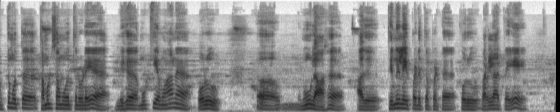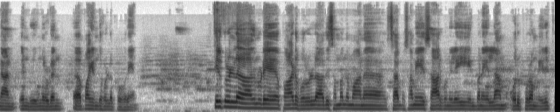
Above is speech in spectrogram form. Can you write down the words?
ஒட்டுமொத்த தமிழ் சமூகத்தினுடைய மிக முக்கியமான ஒரு நூலாக அது திருநிலைப்படுத்தப்பட்ட ஒரு வரலாற்றையே நான் என்று உங்களுடன் பகிர்ந்து கொள்ளப் போகிறேன். திருக்குறள் அதனுடைய பாடுபொருள் அது சம்பந்தமான ச சமய சார்பு நிலை என்பன எல்லாம் ஒரு புறம் இருக்க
